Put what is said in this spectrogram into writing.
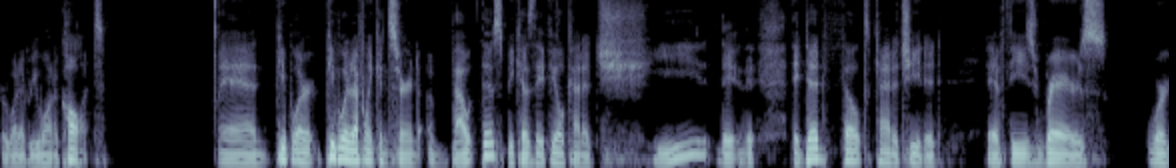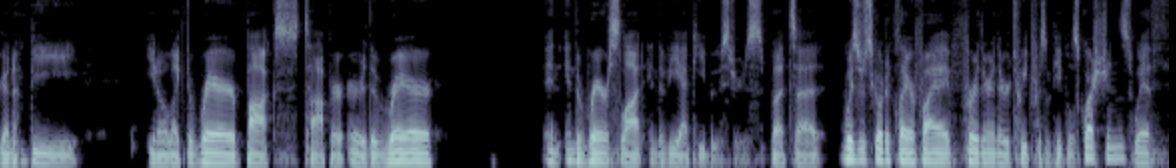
or whatever you want to call it. And people are people are definitely concerned about this because they feel kind of cheat. They, they they did felt kind of cheated if these rares were going to be, you know, like the rare box topper or the rare in, in the rare slot in the VIP boosters. But uh, Wizards go to clarify further in their tweet for some people's questions with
